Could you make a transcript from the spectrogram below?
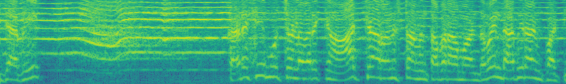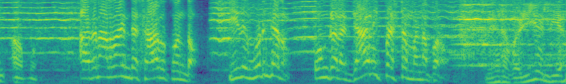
பஞ்சாபி. கடைசி மூச்சுள்ள வரைக்கும் ஆச்சார அனுஷ்டானம் தவறாம வாழ்ந்தவன் இந்த அபிராமி பாட்டி. அதனாலதான் இந்த சாவுக்கு வந்தோம். இது முடிஞ்சதும் உங்களை ஜாதி பிரஷ்டம் பண்ண போறோம். வேற வழியே இல்லையா?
